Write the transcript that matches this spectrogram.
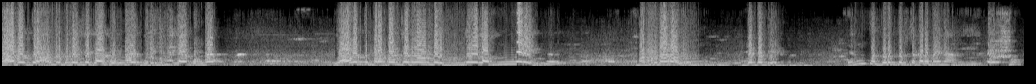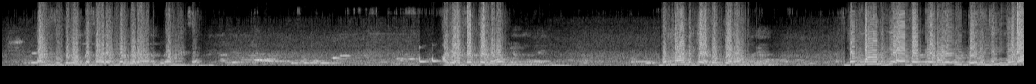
యావత్ ఆంధ్రప్రదేశ్ కాకుండా దేశమే కాకుండా యావత్ ప్రపంచంలో ఉండే హిందువులందరి మనోభావాలు దెబ్బతీయడం. ఎంత దురదృష్టకరమైన పరిస్థితులు ఒక్కసారి అందరూ కూడా గమనించాలి. అది అసత్యము? ముమ్మాటికి అసత్యము? ముమ్మాటికి అసత్యమని తెలిసి కూడా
